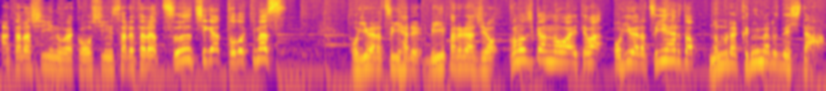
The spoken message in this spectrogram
新しいのが更新されたら通知が届きます荻原次春ビーパルラジオ。この時間のお相手は荻原次春と野村国丸でした。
